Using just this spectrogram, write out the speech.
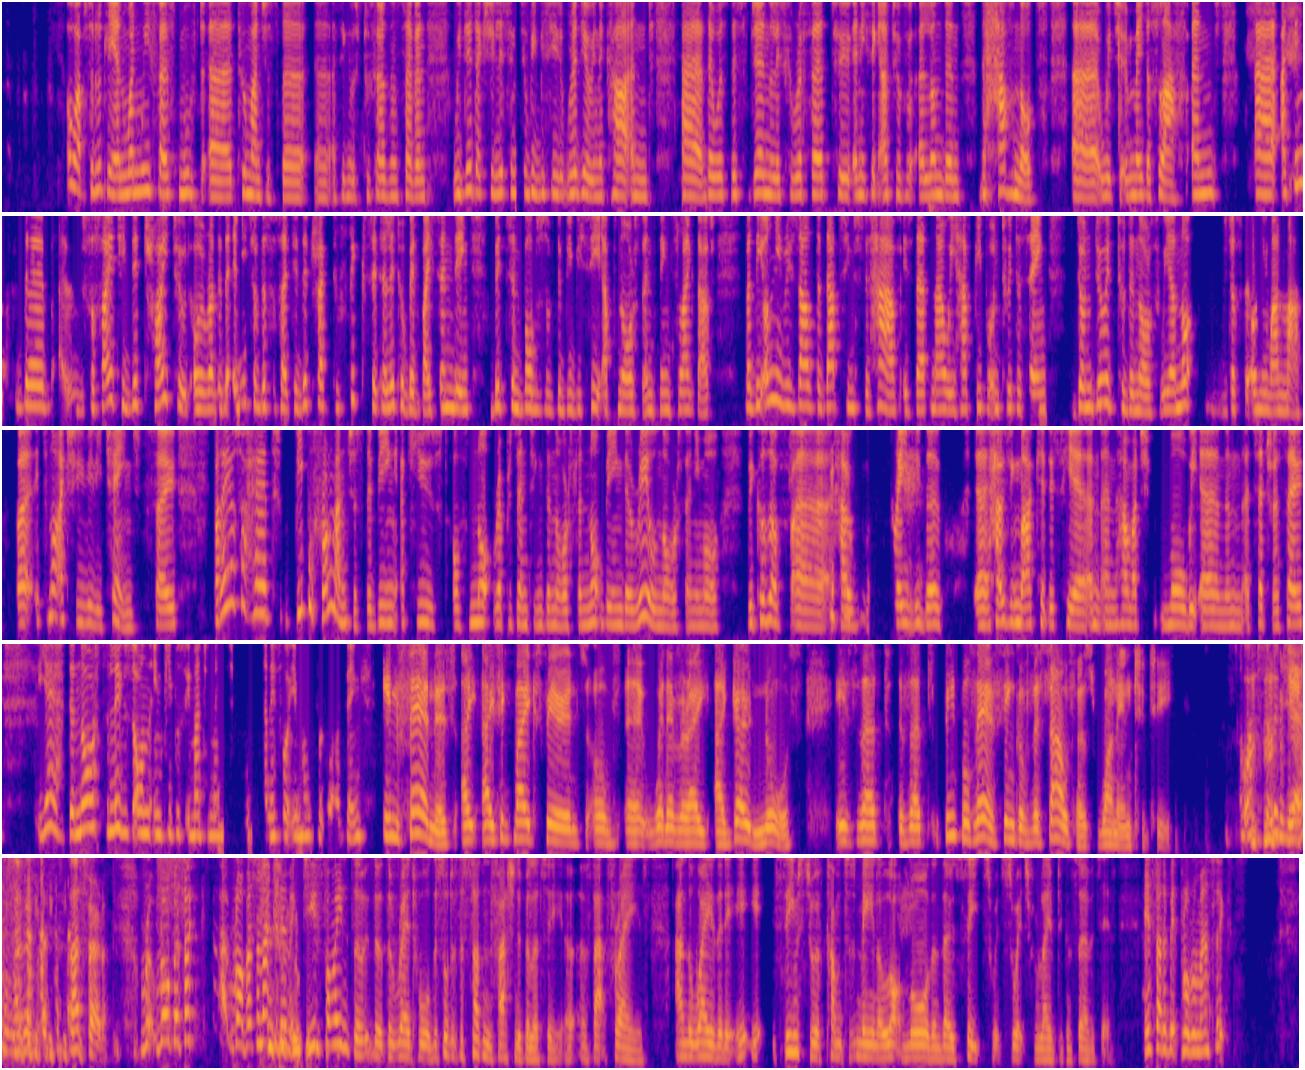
Oh, absolutely. And when we first moved uh, to Manchester, uh, I think it was 2007, we did actually listen to BBC radio in a car. And uh, there was this journalist who referred to anything out of uh, London, the have nots, uh, which made us laugh. And uh, I think the uh, society did try to, or rather, the elites of the society did try to fix it a little bit by sending bits and bobs of the BBC up north and things like that. But the only result that that seems to have is that now we have people on Twitter saying, don't do it to the north. We are not just the only one mass, but it's not actually really changed. So, but I also heard people from Manchester being accused of not representing the North and not being the real North anymore because of uh, how crazy the uh, housing market is here and, and how much more we earn and etc. So yeah, the North lives on in people's imagination and it's what you make of it, I think. In fairness, I, I think my experience of uh, whenever I, I go north is that that people there think of the South as one entity. Oh, absolutely. yes. that's, that's, fair enough. R- Rob, as I, Uh, Rob, as an academic, do you find the, the, the, red wall, the sort of the sudden fashionability of, of that phrase, and the way that it, it, it, seems to have come to mean a lot more than those seats which switched from Labour to Conservative? Is that a bit problematic?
